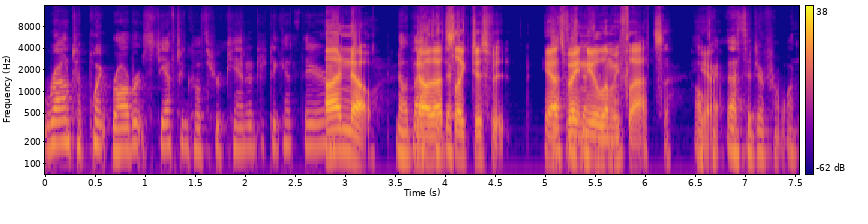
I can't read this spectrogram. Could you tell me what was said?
around to Point Roberts? Do you have to go through Canada to get there? Uh, no, no, no, that's diff- like just yeah, that's it's right near Lummi. Flats. okay. yeah. That's a different one.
